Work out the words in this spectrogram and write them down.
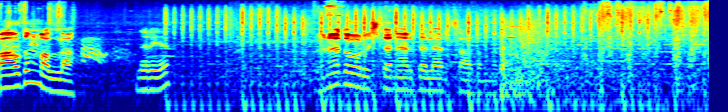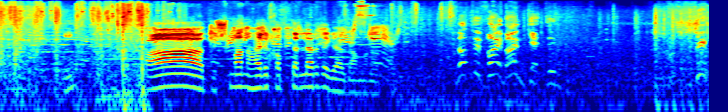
Ben baldım valla. Nereye? Öne doğru işte neredelerse adamlar. Hı? Aa düşman helikopterler de geldi amına koyayım. Not the vibe I'm getting. Shit,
